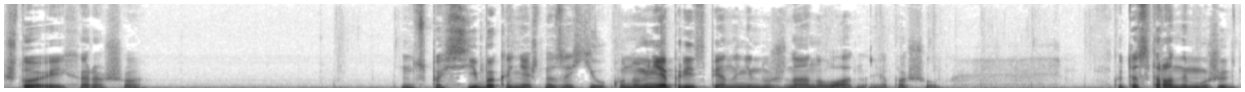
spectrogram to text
Что, эй, хорошо? Ну, спасибо, конечно, за хилку, но мне, в принципе, она не нужна, ну ладно, я пошел. Какой-то странный мужик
